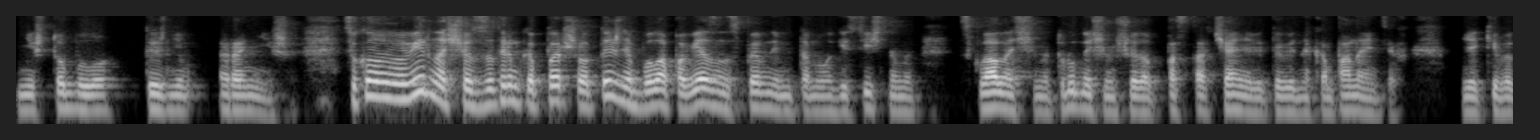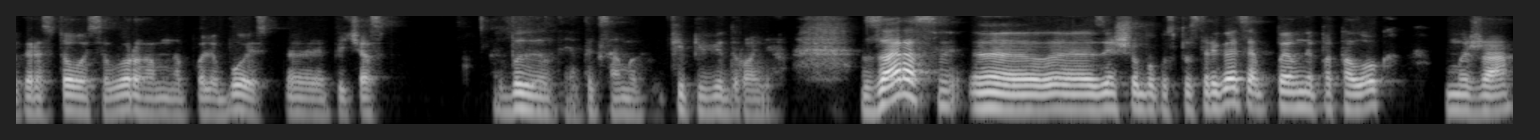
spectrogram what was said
ніж то було тижнів раніше. Цілком ймовірно, що затримка першого тижня була пов'язана з певними там логістичними складнощами, труднощами щодо постачання відповідних компонентів, які використовуються ворогом на полі бою е, під час виготовлення тих самих fpv дронів. Зараз е, е, з іншого боку спостерігається певний потолок, межа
